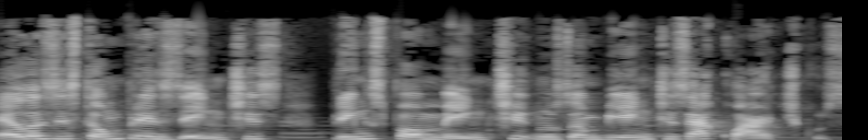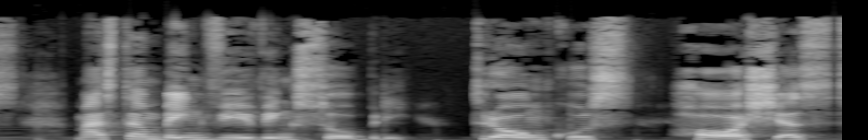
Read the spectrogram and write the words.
Elas estão presentes principalmente nos ambientes aquáticos, mas também vivem sobre troncos, rochas,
